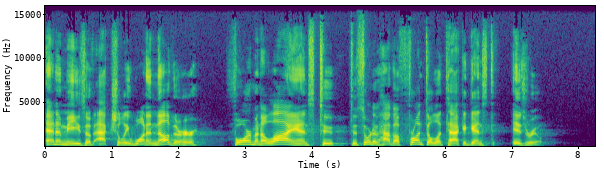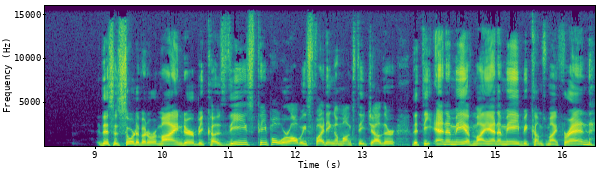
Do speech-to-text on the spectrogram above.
enemies of actually one another form an alliance to, to sort of have a frontal attack against Israel. This is sort of a reminder because these people were always fighting amongst each other, that the enemy of my enemy becomes my friend.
